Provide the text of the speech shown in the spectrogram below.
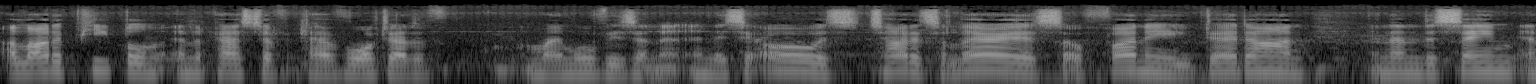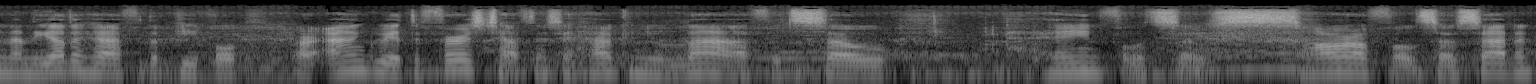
a lot of people in the past have, have walked out of my movies and, and they say, "Oh, it's Todd, it's hilarious, so funny, dead on." And then the same, and then the other half of the people are angry at the first half. They say, "How can you laugh? It's so painful, it's so sorrowful, so sad." And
